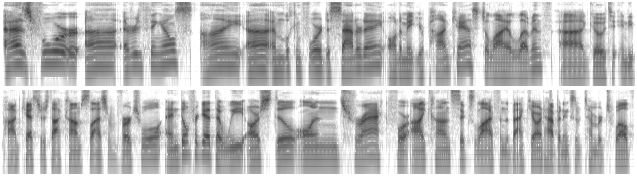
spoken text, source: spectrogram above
As for uh, everything else, I uh, am looking forward to Saturday. Automate your podcast, July 11th. Uh, go to indiepodcasters.com slash virtual. And don't forget that we are still on track for Icon 6 Live from the Backyard happening September 12th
